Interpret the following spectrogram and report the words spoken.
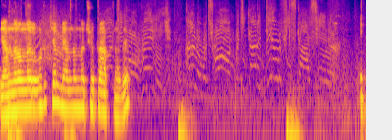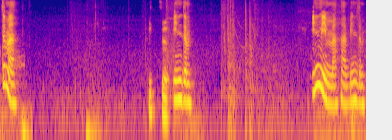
Bir yandan onları vururken bir yandan da çöpe at tabi. Bitti mi? Bitti. Bindim. Binmeyeyim mi? Ha bindim.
